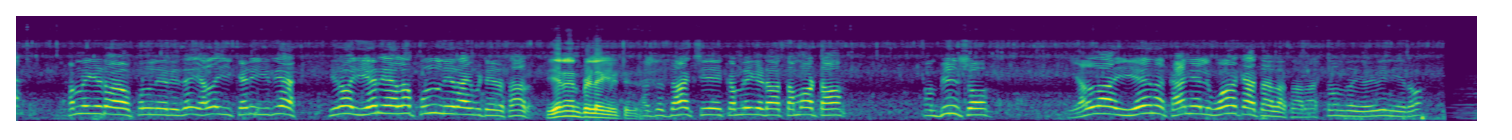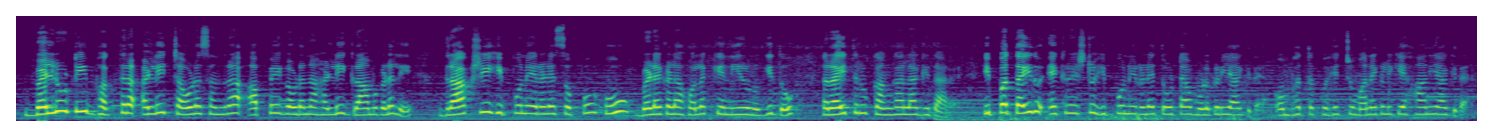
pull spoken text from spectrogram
ಕಮ್ಮಿ ಗಿಡ ಫುಲ್ ನೀರಿದೆ ಎಲ್ಲ ಈ ಕಡೆ ಇದೆ. ಇರೋ ಏರಿಯಾ ಎಲ್ಲ ಫುಲ್ ನೀರಾಗಿಬಿಟ್ಟಿದೆ ಸರ್ ಏನೇನು ಬೆಳೆಗಳಿಟ್ಟಿದೆ ಅದು ದ್ರಾಕ್ಷಿ ಕಮಲ ಗಿಡ ಟೊಮಾಟೊ ಬೀನ್ಸು. ಎಲ್ಲ ಏನು ಕಾಣಿಯಲ್ಲಿ ಹೋಗಕ್ಕೆ ಆಗ್ತಾ ಇಲ್ಲ ಸರ್ ಅಷ್ಟೊಂದು ಹೆವಿ ನೀರು. ಬೆಳ್ಳೂಟಿ ಭಕ್ತರಹಳ್ಳಿ ಚೌಡಸಂದ್ರ ಅಪ್ಪೇಗೌಡನಹಳ್ಳಿ ಗ್ರಾಮಗಳಲ್ಲಿ ದ್ರಾಕ್ಷಿ ಹಿಪ್ಪುನೇರಳೆ ಸೊಪ್ಪು ಹೂ ಬೆಳೆಗಳ ಹೊಲಕ್ಕೆ ನೀರು ನುಗ್ಗಿದ್ದು ರೈತರು ಕಂಗಾಲಾಗಿದ್ದಾರೆ. ಇಪ್ಪತ್ತೈದು ಎಕರೆಯಷ್ಟು ಹಿಪ್ಪುನೇರಳೆ ತೋಟ ಮುಳುಗಡೆಯಾಗಿದೆ. ಒಂಬತ್ತಕ್ಕೂ ಹೆಚ್ಚು ಮನೆಗಳಿಗೆ ಹಾನಿಯಾಗಿದೆ.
